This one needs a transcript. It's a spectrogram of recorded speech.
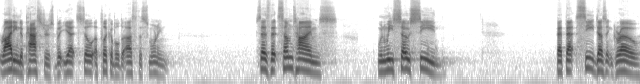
writing to pastors, but yet still applicable to us this morning says that sometimes when we sow seed, that that seed doesn't grow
